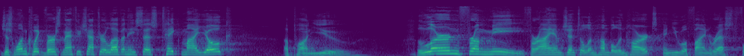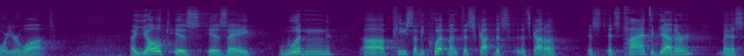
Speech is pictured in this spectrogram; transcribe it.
Just one quick verse, Matthew chapter 11, he says, Take my yoke upon you. Learn from me, for I am gentle and humble in heart, and you will find rest for your what? A yoke is, is a wooden uh, piece of equipment that's got, that's, that's got a, it's, it's tied together and it's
